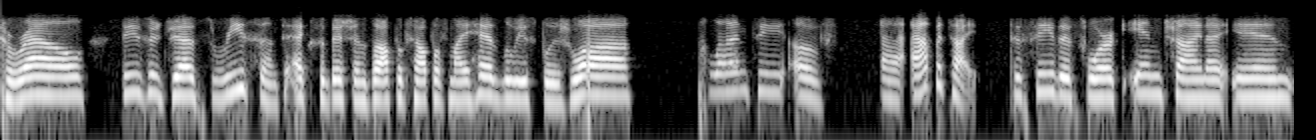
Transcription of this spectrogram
Turrell. These are just recent exhibitions off the top of my head. Louise Bourgeois, plenty of uh, appetite to see this work in China in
